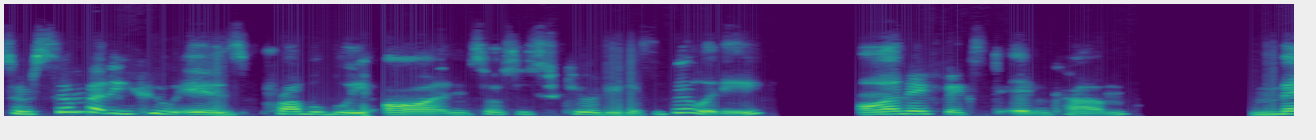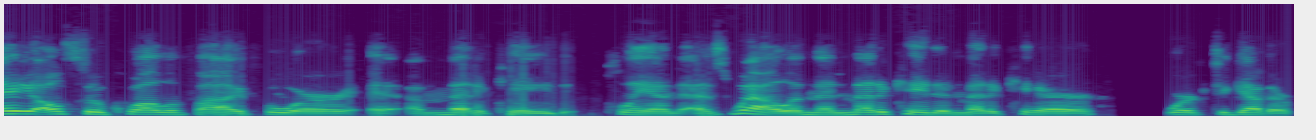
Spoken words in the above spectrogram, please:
so, somebody who is probably on Social Security disability on a fixed income may also qualify for a Medicaid plan as well. And then Medicaid and Medicare work together.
